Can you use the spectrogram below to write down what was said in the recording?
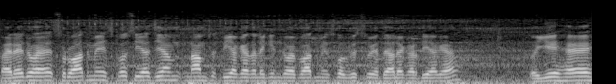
पहले जो है शुरुआत में इसको सी नाम से दिया गया था, लेकिन जो है बाद में इसको विश्वविद्यालय कर दिया गया। तो ये है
